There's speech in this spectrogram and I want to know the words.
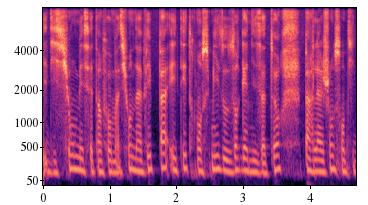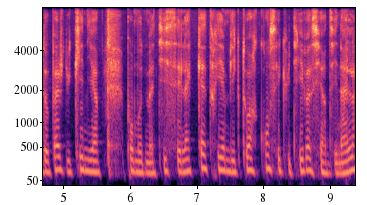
édition, mais cette information n'avait pas été transmise aux organisateurs par l'agence antidopage du Kenya. Pour Maud Matisse, c'est la quatrième victoire consécutive à Sierzinal.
